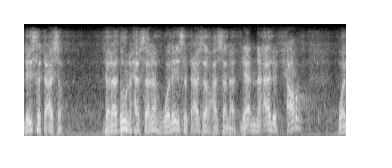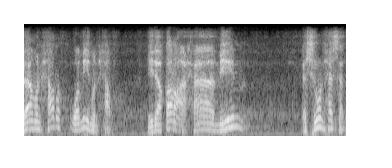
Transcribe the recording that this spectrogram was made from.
ليست عشر. ثلاثون حسنة وليست عشر حسنات لأن ألف حرف ولام حرف وميم حرف. إذا قرأ حاميم عشرون حسنة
